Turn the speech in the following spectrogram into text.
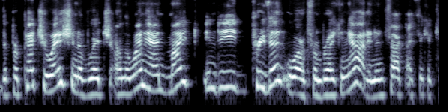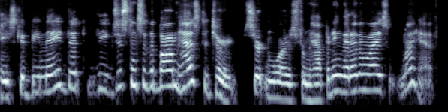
the perpetuation of which, on the one hand, might indeed prevent war from breaking out. And in fact, I think a case could be made that the existence of the bomb has deterred certain wars from happening that otherwise might have.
